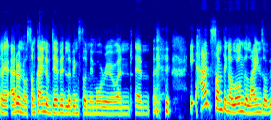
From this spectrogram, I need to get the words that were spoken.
I don't know, some kind of David Livingstone memorial, and um, it had something along the lines of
